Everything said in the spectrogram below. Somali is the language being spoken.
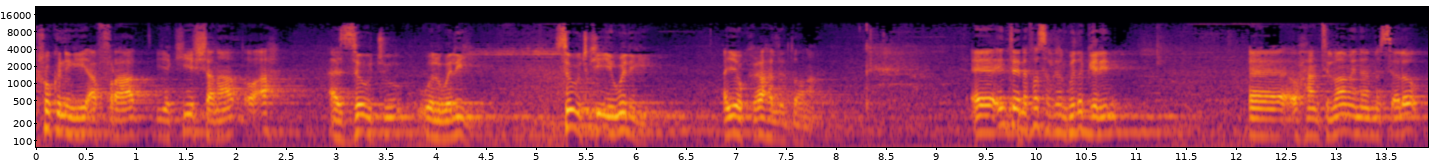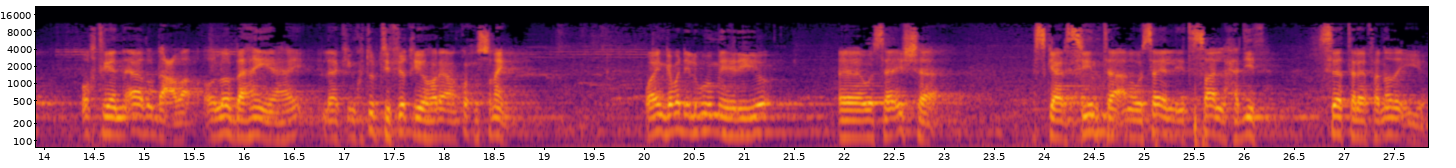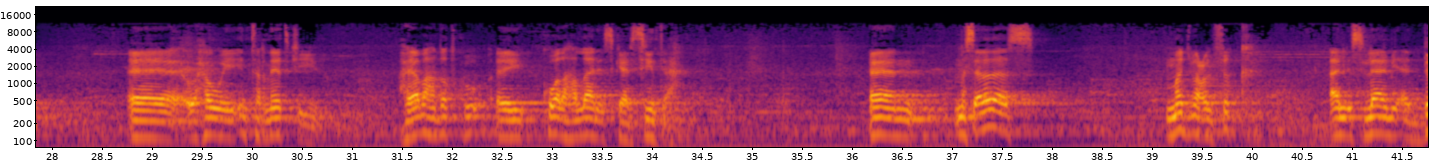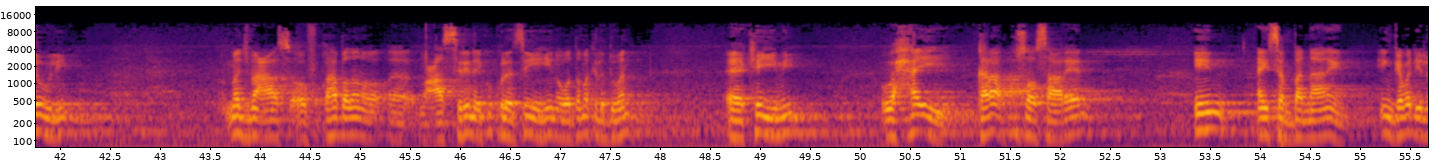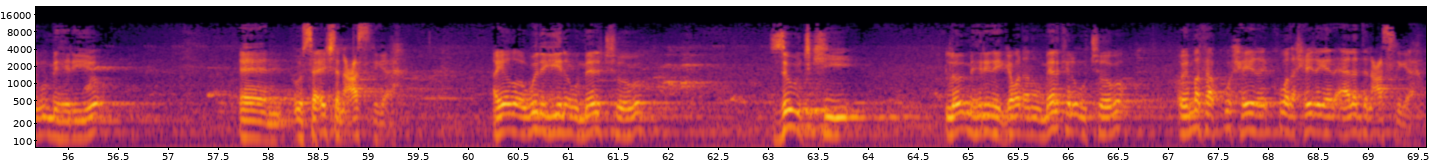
ruknigii afraad iyo kii shanaad oo ah azawju walweliy zawjkii iyo weligii ayuu kaga hadli doonaa. Intayna fasalkan guda gelin waxaan tilmaamaynaa masalo wakhtigeenna aada u dhacda oo loo baahan yahay laakiin kutubtii fiqigii hore aan ku xusnayn. Waa in gabadhii lagu meheriyo wasaa'isha isgaadhsiinta ama wasaa'il itisaal alxadiida sida taleefanada iyo waxaa weeye internetka iyo waxyaabaha dadku ay ku wada hadlaan isgaadhsiinta ah. Masaladaas majmac اlfiq alislaami addawli majmacaas oo fuqaho badan oo mucaasiriin ay ku kulansan yihiin oo waddamo kala duwan ka yimi waxay qaraar ku soo saareen in aysan bannaanayn in gabadhii lagu meheriyo wasaaishan casriga ah. Ayadoo weligiina uu meel joogo zawjkii loo meherinaya gabadhan uu meel kale uu joogo oy markaa ku ku wada xidhayaan aaladdan casriga ah.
